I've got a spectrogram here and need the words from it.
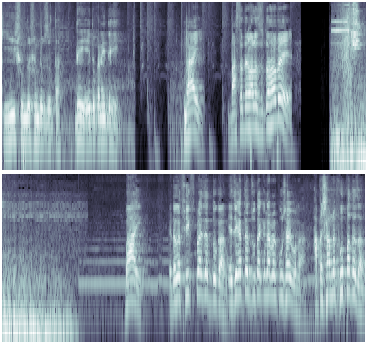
কি সুন্দর সুন্দর জুতা। দেখি এই দোকানেই দেখি ভাই বাচ্চাদের ভালো জুতো হবে? ভাই এটা হলো ফিক্স প্রাইসের দোকান। এই জায়গাতে জুতা কিনে আপনার পুষাইবো না। আপনার সামনে ফুটপাতে যান।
